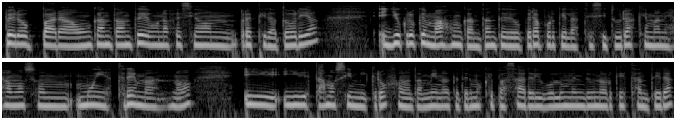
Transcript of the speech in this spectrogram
pero para un cantante una afección respiratoria yo creo que más un cantante de ópera porque las tesituras que manejamos son muy extremas, ¿no? Y, estamos sin micrófono también, ¿no? que tenemos que pasar el volumen de una orquesta entera.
